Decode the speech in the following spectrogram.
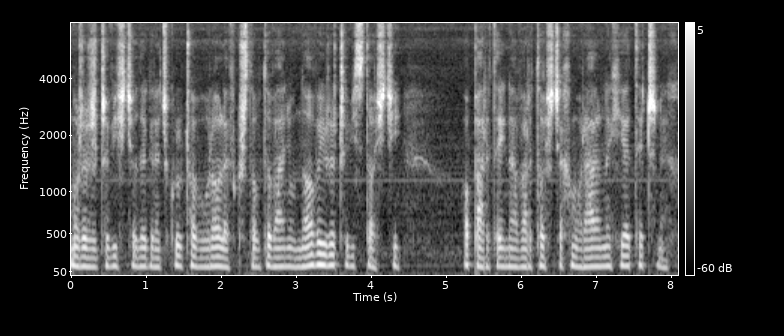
może rzeczywiście odegrać kluczową rolę w kształtowaniu nowej rzeczywistości opartej na wartościach moralnych i etycznych.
